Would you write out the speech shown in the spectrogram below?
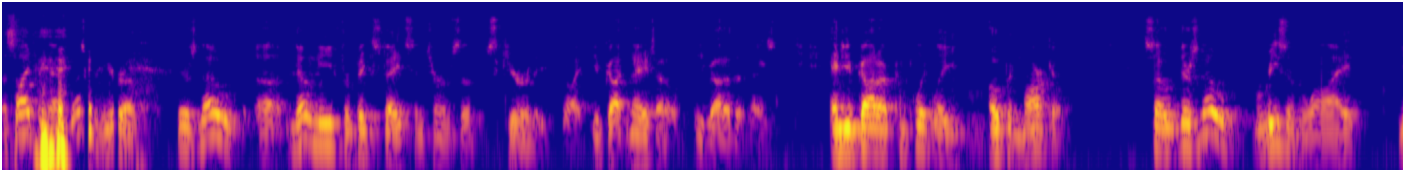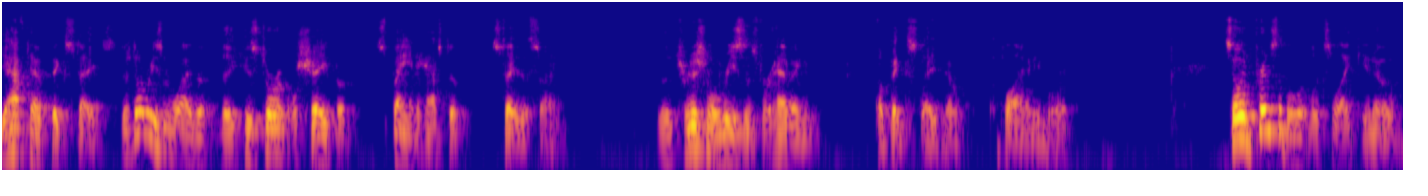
aside from that, Western Europe, there's no uh, no need for big states in terms of security, right? You've got NATO, you've got other things, and you've got a completely open market. So there's no reason why you have to have big states. There's no reason why the, the historical shape of Spain has to stay the same. The traditional reasons for having a big state don't apply anymore. So in principle, it looks like, you know,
